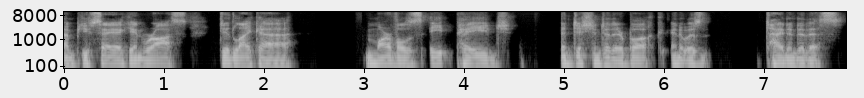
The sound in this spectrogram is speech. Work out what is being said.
um, Busiek and Ross did like a Marvel's eight page addition to their book, and it was tied into this.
